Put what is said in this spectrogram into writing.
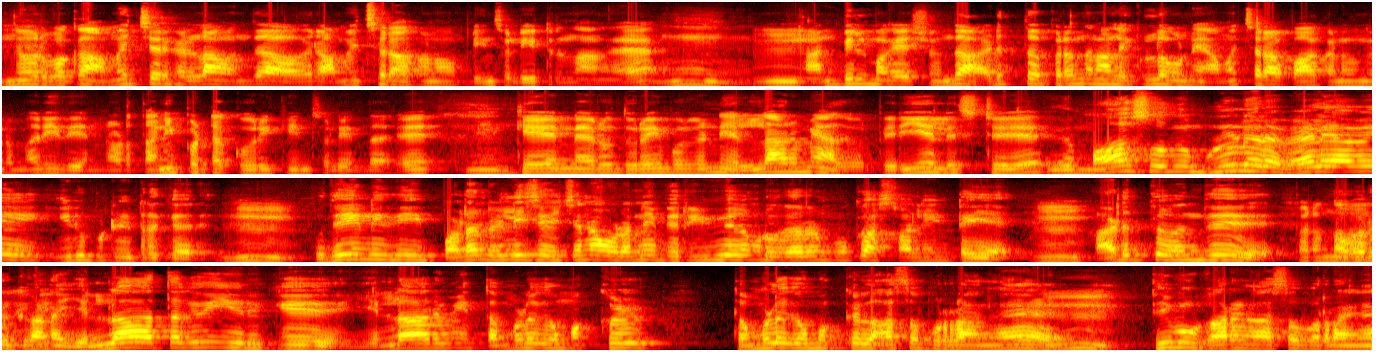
இன்னொரு பக்கம் அமைச்சர்கள்லாம் வந்து அவர் அமைச்சராகணும் அப்படின்னு சொல்லிட்டு இருந்தாங்க. அன்பில் மகேஷ் வந்து அடுத்த பிறந்த நாளைக்குள்ள உன்னை அமைச்சரா பார்க்கணுங்கிற மாதிரி இது என்னோட தனிப்பட்ட கோரிக்கைன்னு சொல்லியிருந்தாரு. கே என் நேரு துரைமுருகன் எல்லாருமே அது ஒரு பெரிய லிஸ்ட் இது மாசு வந்து முழு நேர வேலையாவே ஈடுபட்டு இருக்காரு. உதயநிதி படம் ரிலீஸ் ஆயிடுச்சுன்னா உடனே இப்ப ரிவ்யூ எல்லாம் கொடுக்குறாரு மு க ஸ்டாலின்ட்டே அடுத்து வந்து அவருக்கான எல்லா தகுதியும் இருக்கு. எல்லாருமே தமிழக மக்கள் மக்கள் தமிழக மக்கள் ஆசைப்படுறாங்க. திமுக காரங்க ஆசைப்படுறாங்க.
